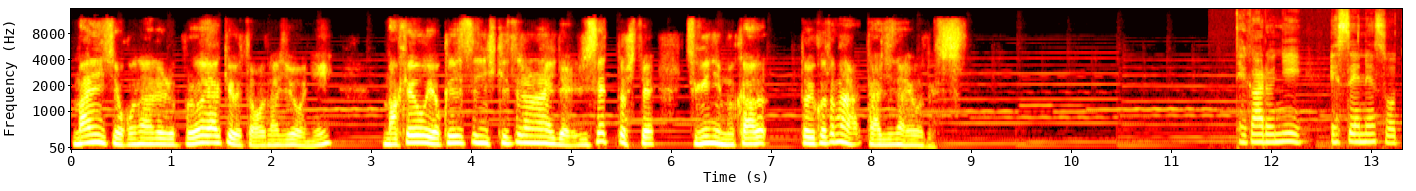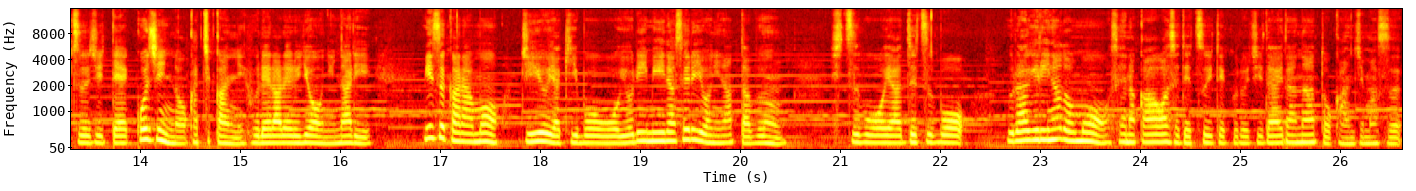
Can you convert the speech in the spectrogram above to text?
毎日行われるプロ野球と同じように、負けを翌日に引きずらないでリセットして次に向かうということが大事なようです。手軽に SNS を通じて個人の価値観に触れられるようになり自らも自由や希望をより見いだせるようになった分失望や絶望裏切りなども背中合わせてついてくる時代だなと感じます。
